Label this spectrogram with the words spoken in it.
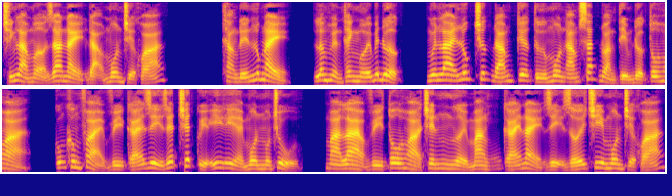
chính là mở ra này đạo môn chìa khóa. Thẳng đến lúc này, Lâm Huyền Thanh mới biết được, nguyên lai lúc trước đám kia tứ môn ám sát đoàn tìm được Tô Hòa, cũng không phải vì cái gì giết chết quỷ y y môn môn chủ, mà là vì Tô Hòa trên người mang cái này dị giới chi môn chìa khóa.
